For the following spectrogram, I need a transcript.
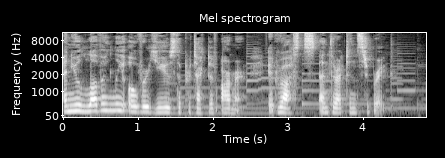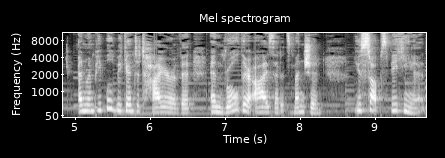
and you lovingly overuse the protective armor. It rusts and threatens to break. And when people begin to tire of it and roll their eyes at its mention, you stop speaking it,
